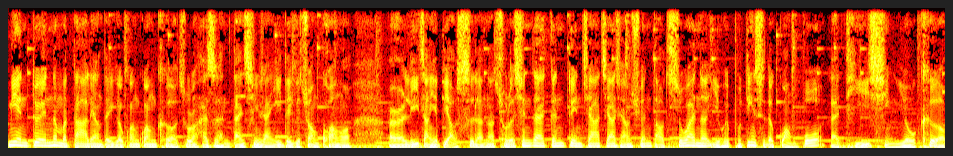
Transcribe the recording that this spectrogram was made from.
面对那么大量的一个观光客，主人还是很担心染疫的一个状况哦。而里长也表示了，那除了现在跟店家加强宣导之外呢，也会不定时的广播来提醒游客。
